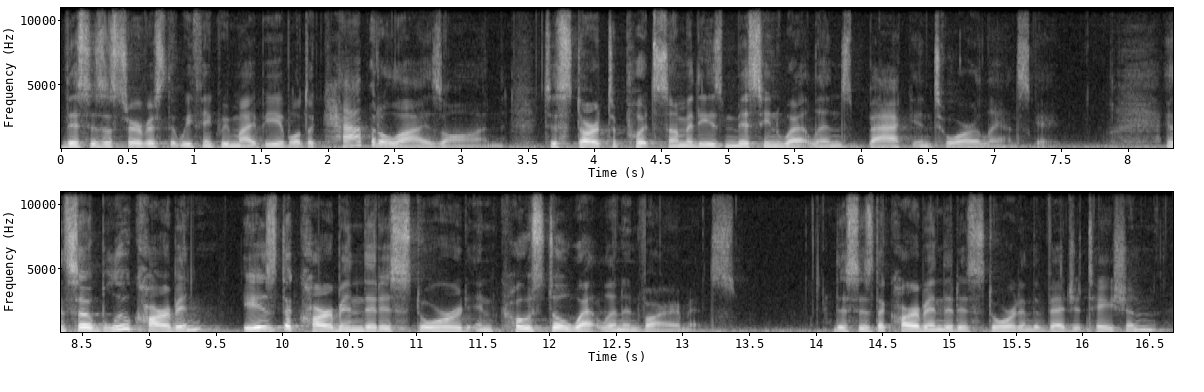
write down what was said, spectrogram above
This is a service that we think we might be able to capitalize on to start to put some of these missing wetlands back into our landscape. And so blue carbon is the carbon that is stored in coastal wetland environments. This is the carbon that is stored in the vegetation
